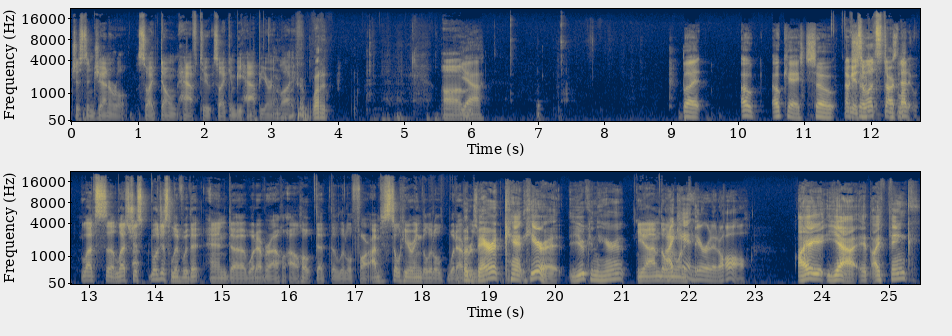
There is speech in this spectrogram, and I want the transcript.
just in general, so I don't have to, so I can be happier in life. What? A, Um, yeah. But oh, okay. So Okay, so, let's start. that- let's uh, let's just we'll just live with it and uh, whatever. I'll, I'll hope that the little far. I'm still hearing the little whatever. but Barrett can't hear it. You can hear it. Yeah, I'm the only I one. I can't hear it at all. I yeah. It. I think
